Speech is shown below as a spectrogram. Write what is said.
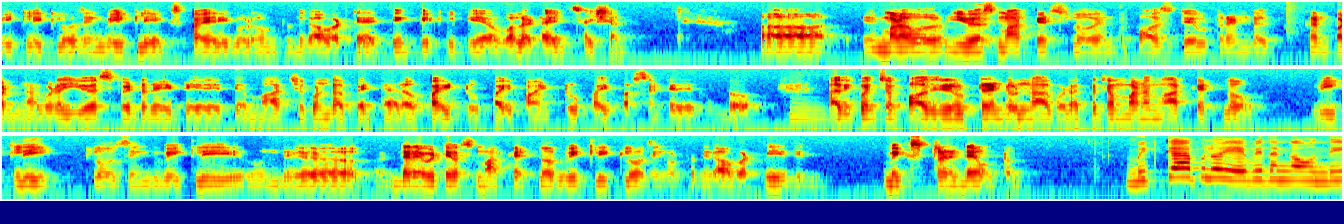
weekly closing weekly expiry కూడా ఉంటుంది కాబట్టి I think it will be a volatile session మన యుఎస్ మార్కెట్స్లో ఎంత పాజిటివ్ ట్రెండ్ కనపడినా కూడా యుఎస్ ఫెడ్ రేట్ ఏదైతే మార్చకుండా పెట్టారో five to five point two five percent ఏదైతే ఉందో అది కొంచెం పాజిటివ్ ట్రెండ్ ఉన్నా కూడా కొంచెం మన మార్కెట్లో వీక్లీ క్లోజింగ్ వీక్లీ ఉంది డెరివేటివ్స్ మార్కెట్లో వీక్లీ క్లోజింగ్ ఉంటుంది కాబట్టి ఇది మిక్స్ ట్రెండే ఉంటుంది. మిడ్ క్యాప్లో ఏ విధంగా ఉంది?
